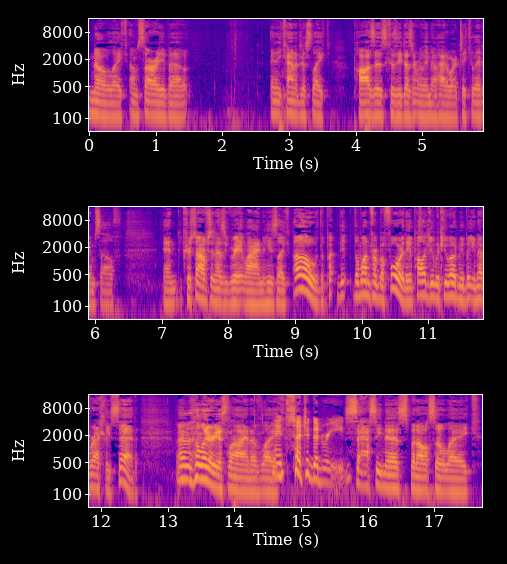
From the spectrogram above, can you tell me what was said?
no, like I'm sorry about, and he kind of just like pauses because he doesn't really know how to articulate himself. And Kristofferson has a great line. He's like, "Oh, the the, the one from before, the apology which you owed me, but you never actually said." A hilarious line of like It's such a good read. sassiness, but also like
